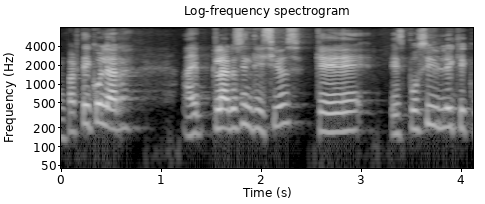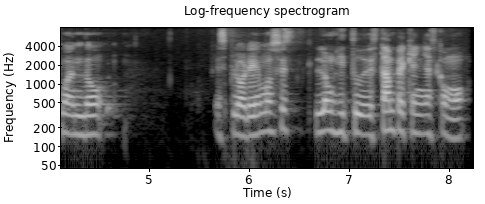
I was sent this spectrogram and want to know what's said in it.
En particular, hay claros indicios que es posible que cuando exploremos longitudes tan pequeñas como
